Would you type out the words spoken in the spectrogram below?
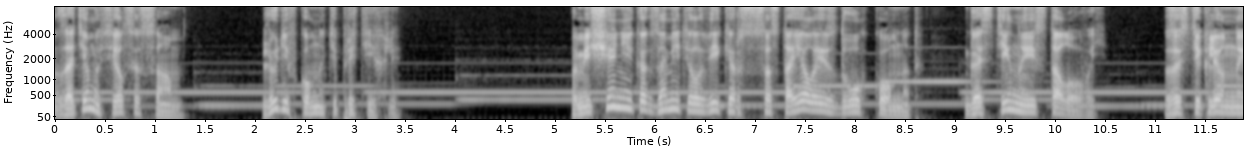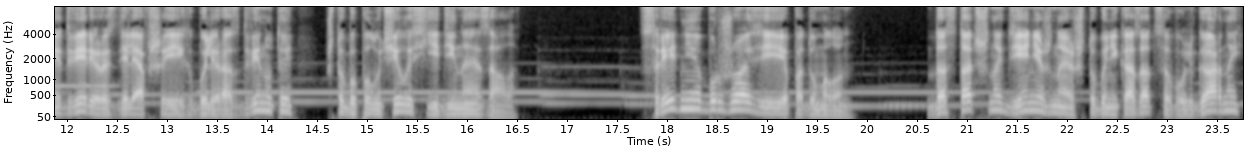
затем уселся сам. Люди в комнате притихли. Помещение, как заметил Викерс, состояло из двух комнат – гостиной и столовой. Застекленные двери, разделявшие их, были раздвинуты, чтобы получилась единая зала. «Средняя буржуазия», — подумал он достаточно денежная, чтобы не казаться вульгарной,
